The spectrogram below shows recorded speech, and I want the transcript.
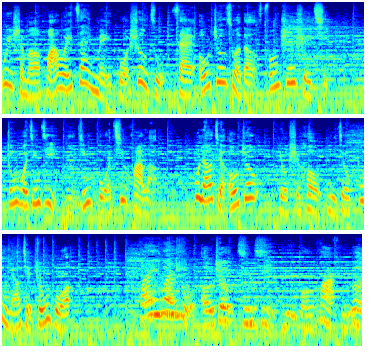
为什么华为在美国受阻，在欧洲做得风生水起？中国经济已经国际化了，不了解欧洲，有时候你就不了解中国。欢迎关注欧洲经济与文化评论。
